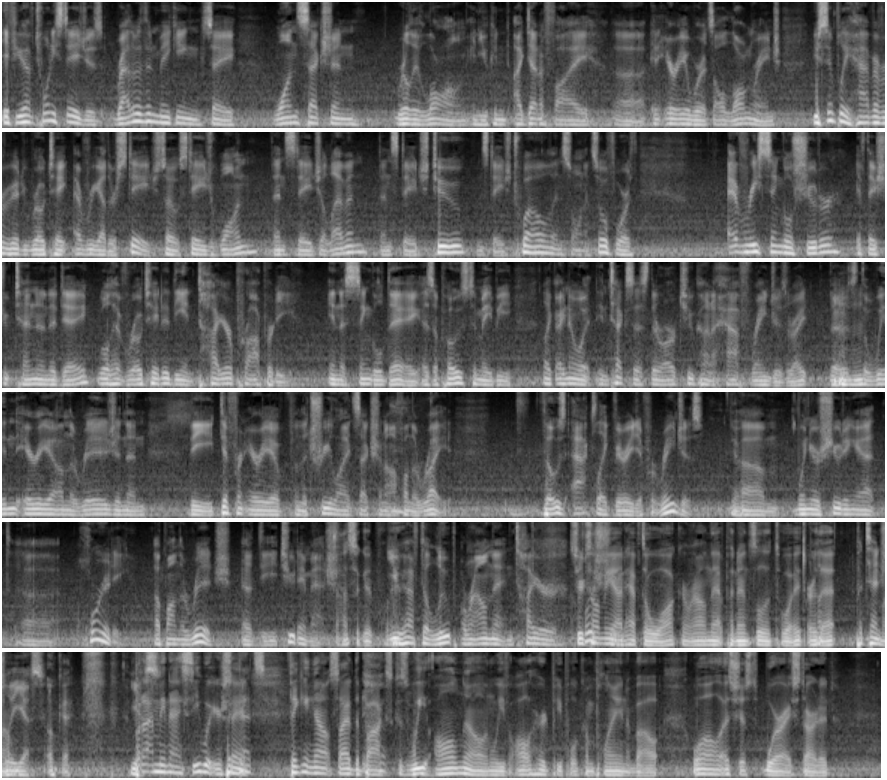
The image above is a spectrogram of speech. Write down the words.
if you have 20 stages, rather than making, say, one section really long and you can identify uh, an area where it's all long range, you simply have everybody rotate every other stage. So, stage one, then stage 11, then stage two, then stage 12, and so on and so forth. Every single shooter, if they shoot 10 in a day, will have rotated the entire property in a single day as opposed to maybe like I know it in Texas there are two kind of half ranges, right? There's the wind area on the ridge and then the different area from the tree line section off on the right. Those act like very different ranges. Yeah. Um, when you're shooting at uh, Hornady up on the ridge at the two day match, That's a good point. you have to loop around that entire. So you're telling me. I'd have to walk around that peninsula twice, or that potentially, um, yes. Okay, but I mean, I see what you're But saying. that's- Thinking outside the box because we all know and we've all heard people complain about. Well, it's just where I started,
